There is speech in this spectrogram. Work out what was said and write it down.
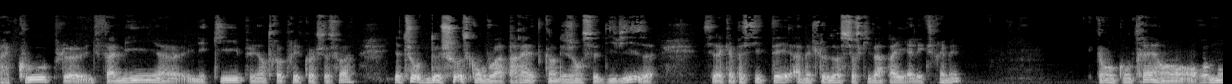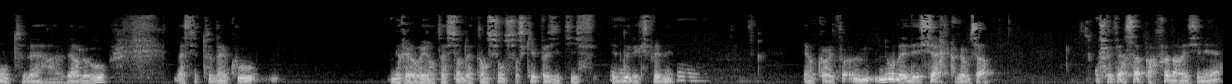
un couple, une famille, euh, une équipe, une entreprise, quoi que ce soit, il y a toujours deux choses qu'on voit apparaître quand les gens se divisent. C'est la capacité à mettre le doigt sur ce qui va pas et à l'exprimer. Quand au contraire on, on remonte vers, vers le haut, bah, c'est tout d'un coup une réorientation de l'attention sur ce qui est positif et de l'exprimer. Mhm. Et encore une fois, nous on a des cercles comme ça. On fait faire ça parfois dans les séminaires,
